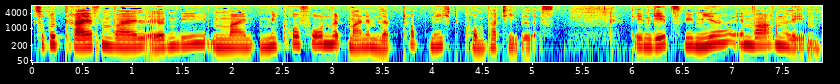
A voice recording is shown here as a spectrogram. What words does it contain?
zurückgreifen, weil irgendwie mein Mikrofon mit meinem Laptop nicht kompatibel ist. Den geht's wie mir im wahren Leben.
